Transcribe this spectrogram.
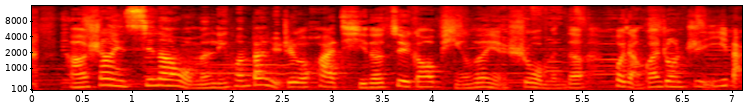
好，上一期呢，我们灵魂伴侣这个话题的最高评论也是我们的。获奖观众之一吧，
